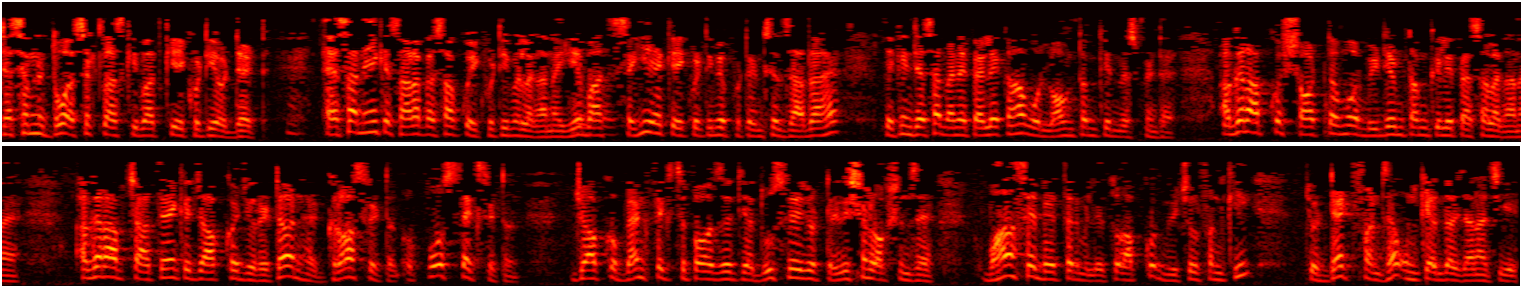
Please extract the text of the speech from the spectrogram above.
जैसे हमने दो एसेट क्लास की बात की इक्विटी और डेट ऐसा नहीं कि सारा पैसा आपको इक्विटी में लगाना है। ये बात सही है कि इक्विटी में पोटेंशियल ज़्यादा है लेकिन जैसा मैंने पहले कहा वो लॉन्ग टर्म की इन्वेस्टमेंट है। अगर आपको शॉर्ट टर्म और मीडियम टर्म के लिए पैसा लगाना है अगर आप चाहते हैं कि जो आपका जो रिटर्न है ग्रॉस रिटर्न और पोस्ट टैक्स रिटर्न जो आपको बैंक फिक्स डिपॉजिट या दूसरे जो ट्रेडिशनल ऑप्शन है वहाँ से बेहतर मिले तो आपको म्यूचुअल फंड की जो डेट फंड है उनके अंदर जाना चाहिए।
